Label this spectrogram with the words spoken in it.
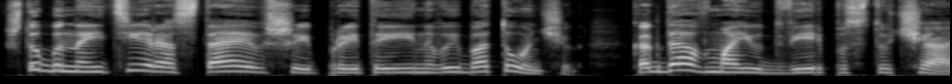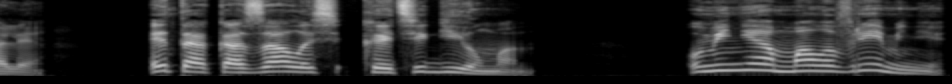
чтобы найти растаявший протеиновый батончик, когда в мою дверь постучали. Это оказалась Кэти Гилман. «У меня мало времени,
